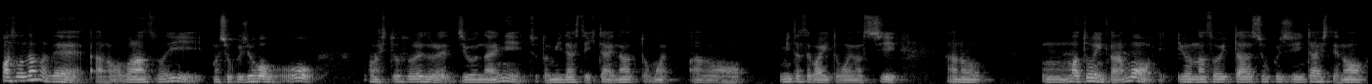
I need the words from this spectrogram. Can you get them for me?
まあ、その中であのバランスのいい、食事方法をまあ、人それぞれ自分なりにちょっと見出していきたいなと思いあの満たせばいいと思いますしあの、うんまあ、当院からもいろんなそういった食事に対しての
